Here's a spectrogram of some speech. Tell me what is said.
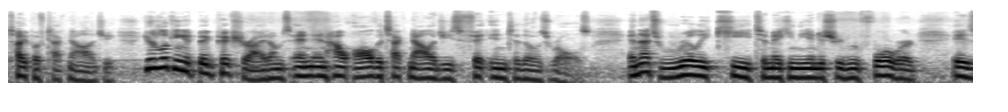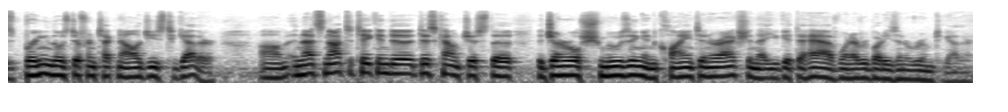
type of technology. You're looking at big picture items and, and how all the technologies fit into those roles. And that's really key to making the industry move forward is bringing those different technologies together. Um, and that's not to take into discount just the, the general schmoozing and client interaction that you get to have when everybody's in a room together.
